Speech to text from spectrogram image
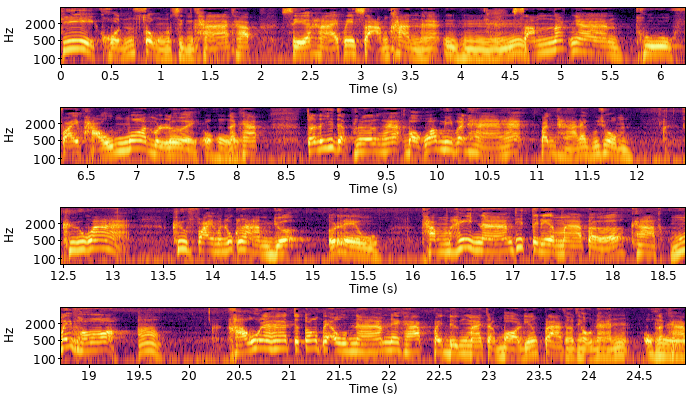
ที่ขนส่งสินค้าครับ เสียหายไป 3 คันฮะสำนักงานถูกไฟเผามอดหมดเลยโอ้โหนะครับเจ้าหน้าที่ดับเพลิงฮะบอกว่ามีปัญหาฮะปัญหาอะไรคุณผู้ชม คือว่าคือไฟมันลุกลามเยอะเร็วทำให้น้ำที่เตรียมมาเต๋อครับไม่พออ้าว เขานะฮะจะต้องไปเอาน้ำเนะครับไปดึงมาจากบ่อเลี้ยงปลาแถวๆนั้นโอ้โหนะครับ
